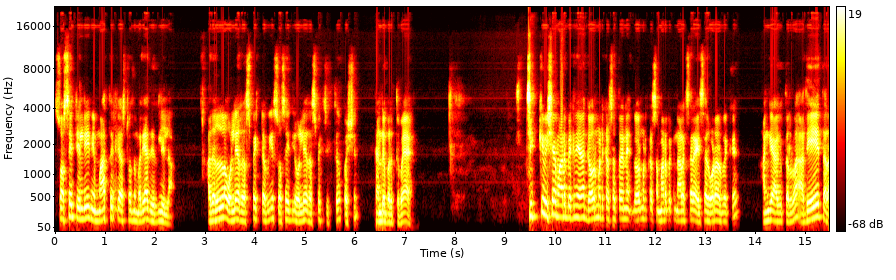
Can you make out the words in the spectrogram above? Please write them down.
ಸೊಸೈಟಿಯಲ್ಲಿ ನಿಮ್ಮ ಮಾತಕ್ಕೆ ಅಷ್ಟೊಂದು ಮರ್ಯಾದೆ ಇರಲಿಲ್ಲ. ಅದೆಲ್ಲ ಒಳ್ಳೆಯ ರೆಸ್ಪೆಕ್ಟ್ ಅವರಿಗೆ ಸೊಸೈಟಿಲಿ ಒಳ್ಳೆ ರೆಸ್ಪೆಕ್ಟ್ ಸಿಗ್ತದೆ ಕ್ವಶನ್ ಕಂಡು ಬರುತ್ತವೆ. ಚಿಕ್ಕ ವಿಷಯ ಮಾಡ್ಬೇಕು ಏನೋ ಗೌರ್ಮೆಂಟ್ ಕೆಲಸ ತಾನೆ ಗೌರ್ಮೆಂಟ್ ಕೆಲಸ ಮಾಡ್ಬೇಕು, ನಾಲ್ಕು ಸಾರಿ, ಐದು ಸಾರಿ ಓಡಾಡ್ಬೇಕು, ಹಂಗೆ ಆಗುತ್ತಲ್ವಾ? ಅದೇ ತರ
